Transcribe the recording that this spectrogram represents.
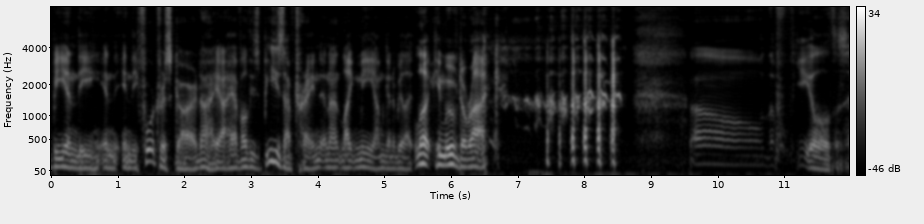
be in the in in the fortress guard. I I have all these bees I've trained, and I, like me, I'm gonna be like, look, he moved a rock. oh, the fields.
